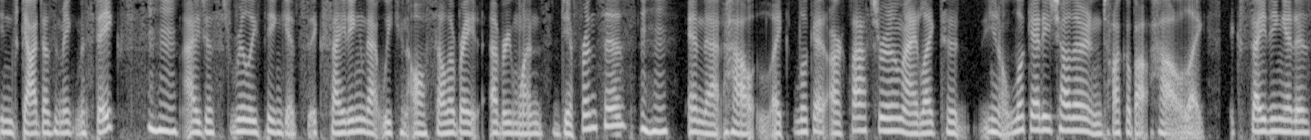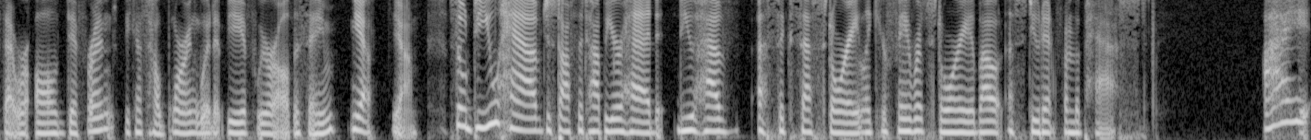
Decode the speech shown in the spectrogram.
and God doesn't make mistakes. I just really think it's exciting that we can all celebrate everyone's differences and that how like look at our classroom. I like to, you know, look at each other and talk about how like exciting it is that we're all different because how boring would it be if we were all the same? Yeah. Yeah. So, do you have, just off the top of your head, do you have a success story, like your favorite story about a student from the past? I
